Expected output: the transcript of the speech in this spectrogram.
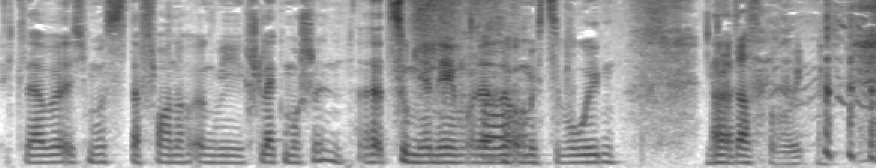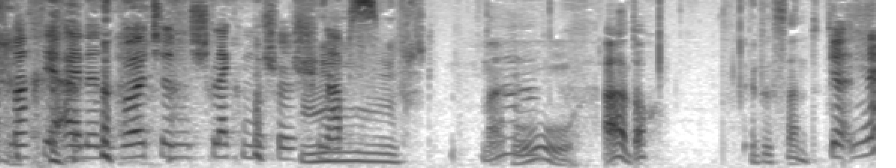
ich glaube, ich muss davor noch irgendwie Schleckmuscheln äh, zu mir nehmen oder so, Oh. um mich zu beruhigen. Nur Äh, das beruhigt mich. Ich mach dir einen Virgin Schleckmuschel-Schnaps. Mm, na, Oh. Ah, doch. Interessant. Ja, na,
